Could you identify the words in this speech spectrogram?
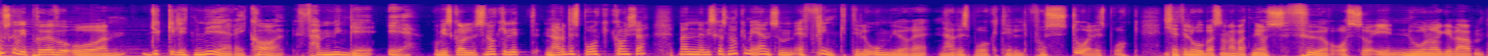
Nå skal vi prøve å dykke litt ned i hva 5G er. Og Vi skal snakke litt nerdespråk, kanskje, men vi skal snakke med en som er flink til å omgjøre nerdespråk til forståelig språk. Kjetil Robertsen har vært med oss før også i Nord-Norge i verden.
